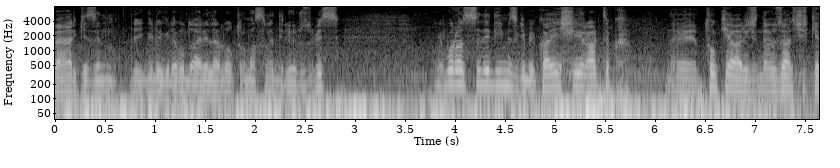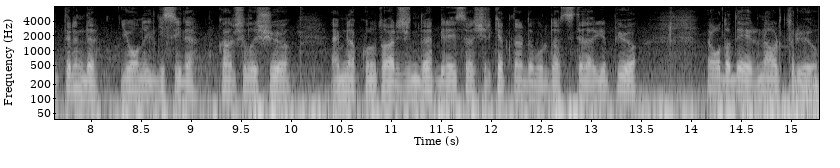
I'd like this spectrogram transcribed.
ve herkesin güle güle bu dairelerde oturmasını diliyoruz biz. E, Burası dediğimiz gibi Kayaşehir artık e, TOKİ haricinde özel şirketlerin de yoğun ilgisiyle karşılaşıyor. Emlak konut haricinde bireysel şirketler de burada siteler yapıyor ve o da değerini artırıyor.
